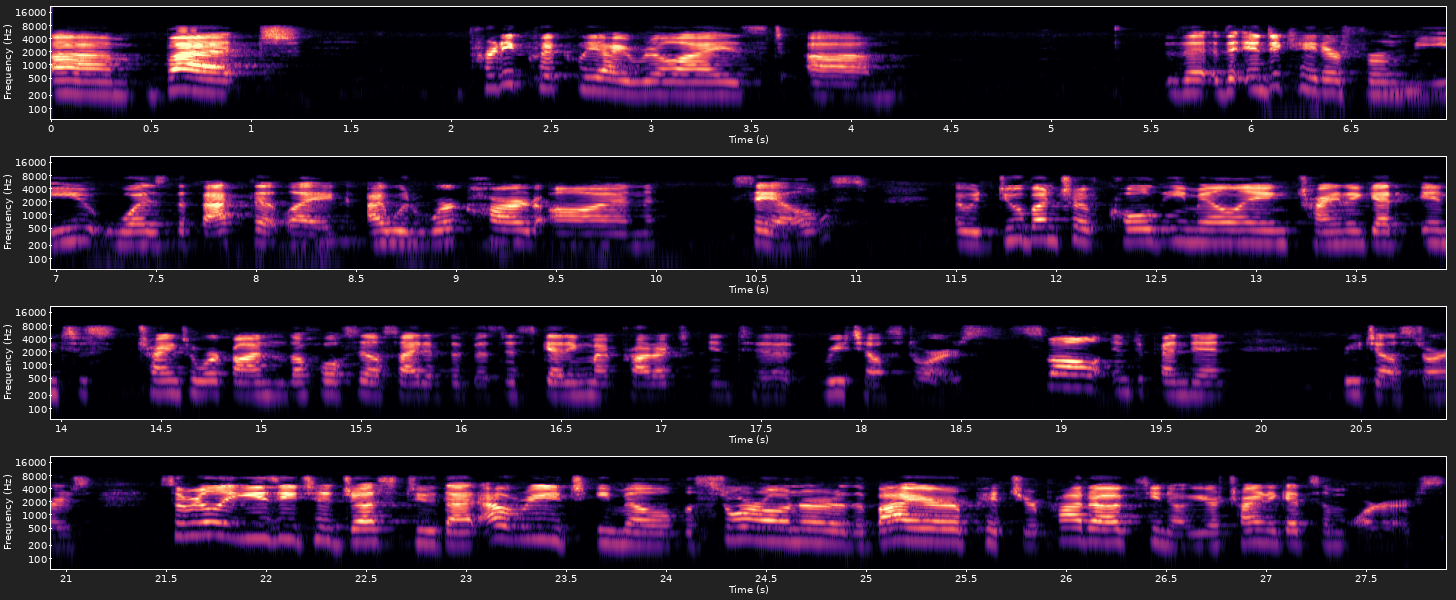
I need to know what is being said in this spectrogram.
Um, but pretty quickly, I realized um, the the indicator for me was the fact that like I would work hard on sales. I would do a bunch of cold emailing, trying to get into trying to work on the wholesale side of the business, getting my product into retail stores, small independent retail stores. So really easy to just do that outreach, email the store owner or the buyer, pitch your product, you know, you're trying to get some orders.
